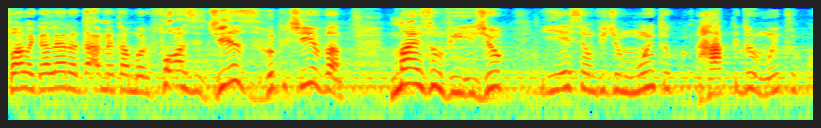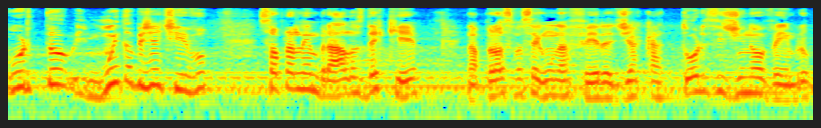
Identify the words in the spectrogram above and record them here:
Fala galera da Metamorfose Disruptiva, mais um vídeo e esse é um vídeo muito rápido, muito curto e muito objetivo só para lembrá-los de que na próxima segunda-feira, dia 14 de novembro,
